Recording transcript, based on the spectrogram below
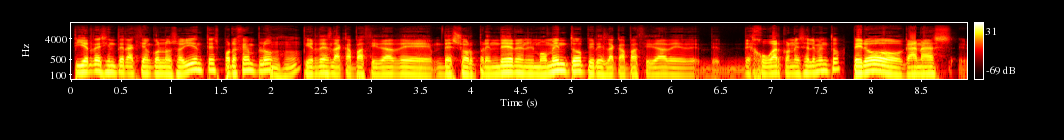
Pierdes interacción con los oyentes, por ejemplo, pierdes la capacidad de, sorprender en el momento, pierdes la capacidad de, jugar con ese elemento, pero ganas eh,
